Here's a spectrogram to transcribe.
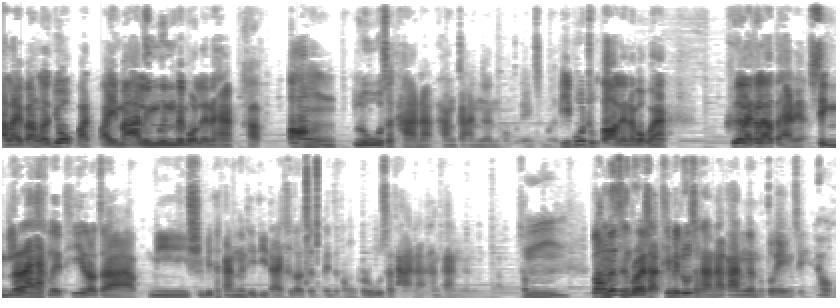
อะไรบ้างแล้วโยกบัตรไปมาเลยมึนไปหมดเลยนะฮะครับ ต้องรู้สถานะทางการเงินของตัวเองเสมอ พี่พูดทุกตอนเลยนะบอกว่า คืออะไรก็แล้วแต่เนี่ยสิ่งแรกเลยที่เราจะมีชีวิตทางการเงินที่ดีได้ คือเราจะเป็นจะต้องรู้สถานะทางการเงินของเราสมมุอืติมลองนึกถึงบริษัทที่ไม่รู้สถานะการเงินของตัวเองสิโอ้โห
